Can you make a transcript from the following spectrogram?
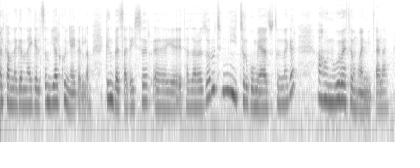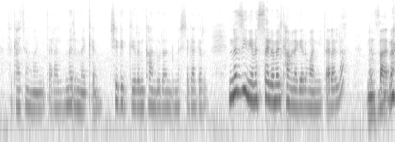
መልካም ነገርን አይገልጽም እያልኩኝ አይደለም። ግን በጸደይ ስር የተዘረዘሩት እኒህ ትርጉም የያዙትን ነገር አሁን ውበትን ማን ይጠላል ፍካትን ማን ይጠላል መድመቅን ሽግግርን ከአንዱ ወደ አንዱ መሸጋገርን እነዚህን የመሰለ መልካም ነገር ማን ይጠላል? አ? ለዛ ነው።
